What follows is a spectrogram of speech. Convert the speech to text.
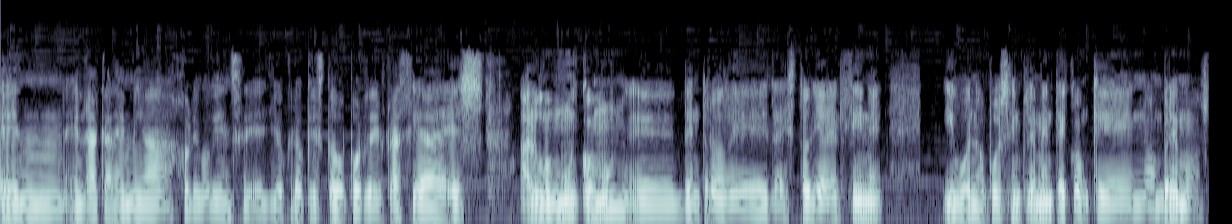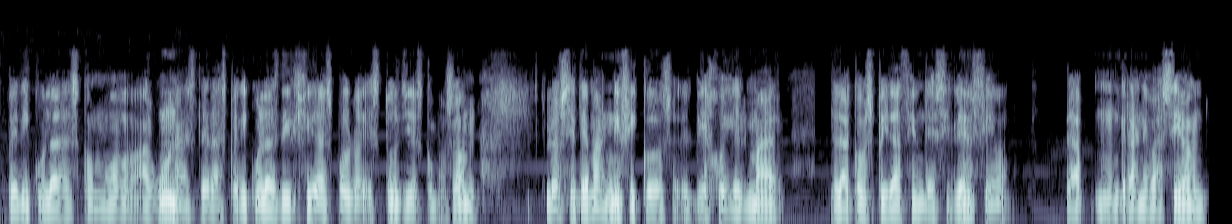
en, la academia hollywoodiense. Yo creo que esto, por desgracia, es algo muy común eh, dentro de la historia del cine. Y bueno, pues simplemente con que nombremos películas como algunas de las películas dirigidas por Sturges, como son Los Siete Magníficos, El Viejo y el Mar, La Conspiración de Silencio, La Gran Evasión,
